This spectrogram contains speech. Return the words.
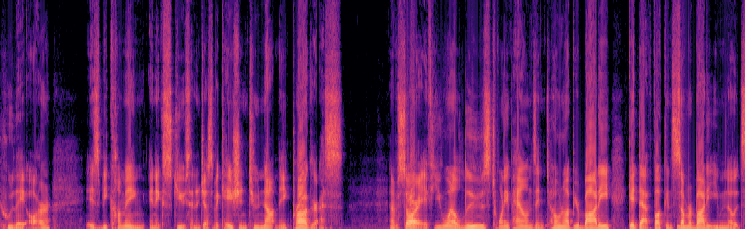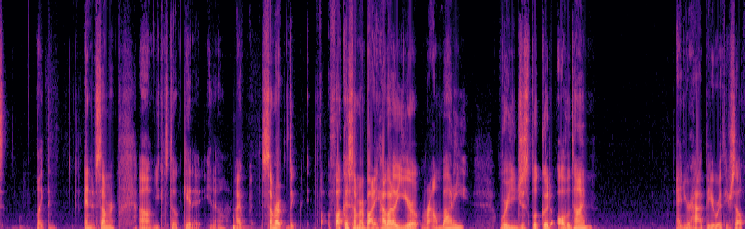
who they are, is becoming an excuse and a justification to not make progress. I'm sorry, if you want to lose 20 pounds and tone up your body, get that fucking summer body, even though it's like the end of summer, um, you can still get it. You know, I summer f- fuck a summer body. How about a year round body where you just look good all the time and you're happier with yourself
